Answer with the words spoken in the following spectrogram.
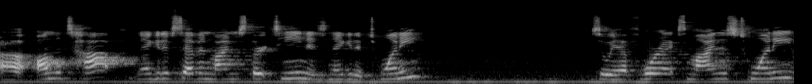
Uh, on the top, negative 7 minus 13 is negative 20. So we have 4x minus 20.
